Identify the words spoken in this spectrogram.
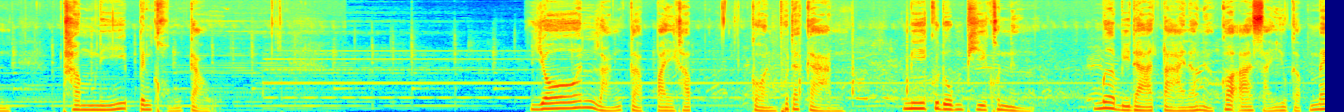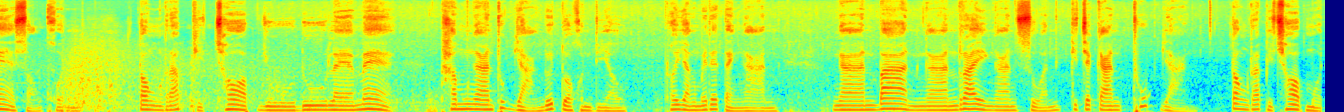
รธรรมนี้เป็นของเก่า ย้อนหลังกลับไปครับ ก่อนพุทธกาลมีกุดุมพีคนหนึ่ง เมื่อบิดาตายแล้วเนี่ยก็อาศัยอยู่กับแม่สองคน ต้องรับผิดชอบอยู่ดูแลแม่ทำงานทุกอย่างด้วยตัวคนเดียว เพราะยังไม่ได้แต่งงาน งานบ้านงานไร่งานสวนกิจการทุกอย่างต้องรับผิดชอบหมด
